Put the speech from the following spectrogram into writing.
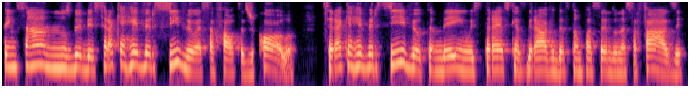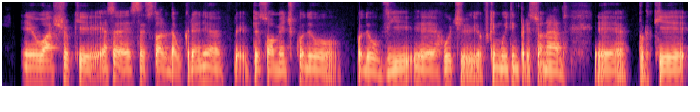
pensar nos bebês, será que é reversível essa falta de colo? Será que é reversível também o estresse que as grávidas estão passando nessa fase? Eu acho que essa, essa história da Ucrânia, pessoalmente, quando eu, quando eu vi, é, Ruth, eu fiquei muito impressionado, é, porque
